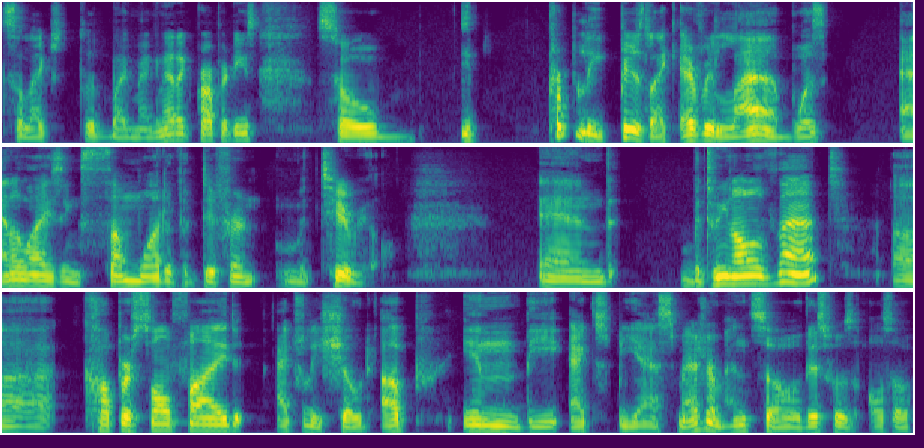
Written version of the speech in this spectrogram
selected by magnetic properties. So it probably appears like every lab was analyzing somewhat of a different material. And between all of that, uh, copper sulfide actually showed up in the XPS measurement. So this was also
